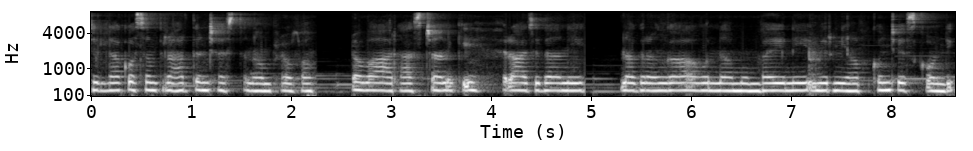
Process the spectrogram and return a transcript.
జిల్లా కోసం ప్రార్థన చేస్తున్నాం ప్రభా. ప్రభా ఆ రాష్ట్రానికి రాజధాని నగరంగా ఉన్న ముంబైని మీరు జ్ఞాపకం చేసుకోండి.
